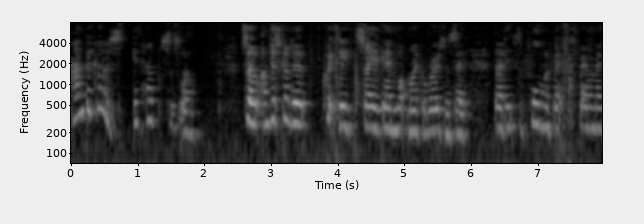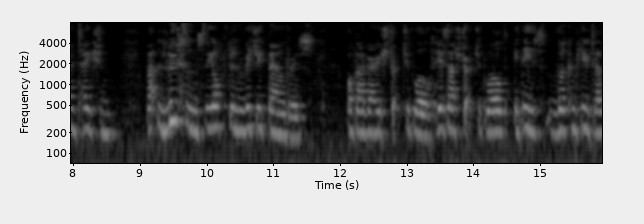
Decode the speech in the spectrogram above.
and because it helps as well. So I'm just going to quickly say again what Michael Rosen said, that it's a form of experimentation that loosens the often rigid boundaries of our very structured world. Here's our structured world. It is the computer,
